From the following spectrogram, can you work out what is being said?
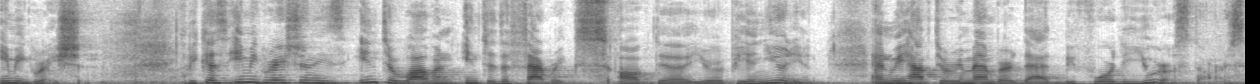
immigration. Because immigration is interwoven into the fabrics of the European Union. And we have to remember that before the Eurostars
